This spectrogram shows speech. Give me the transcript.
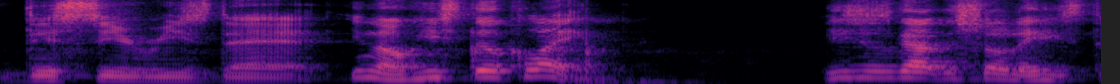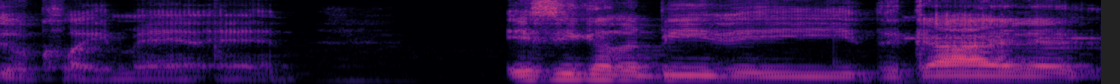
this series that you know he's still Klay. He's just got to show that he's still Clay, man. And is he gonna be the the guy that?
